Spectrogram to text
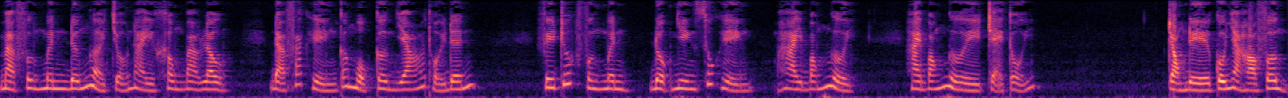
Mà Phương Minh đứng ở chỗ này không bao lâu, đã phát hiện có một cơn gió thổi đến. Phía trước Phương Minh đột nhiên xuất hiện hai bóng người, hai bóng người trẻ tuổi. Trọng địa của nhà họ Phương,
